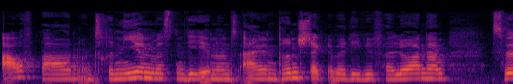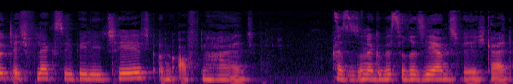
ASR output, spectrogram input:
aufbauen und trainieren müssen, die in uns allen drinsteckt, über die wir verloren haben, ist wirklich Flexibilität und Offenheit. Also so eine gewisse Resilienzfähigkeit,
